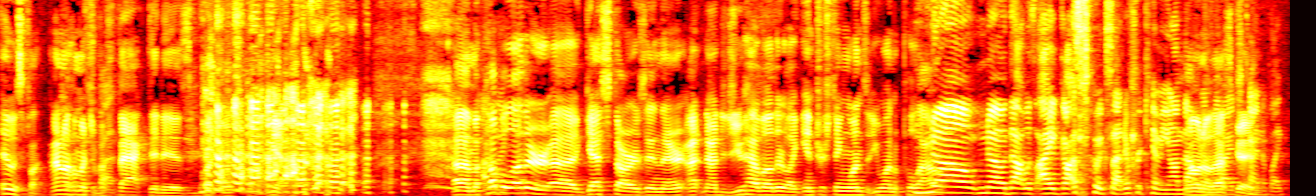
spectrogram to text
It was fun. I don't know how much of a fact it is, but it was fun. Yeah. um, a couple other uh, guest stars in there. Uh, now, did you have other like interesting ones that you want to pull out? No, no, that was I got so excited for Kimmy on that Oh, one. no, that's I good. kind of like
